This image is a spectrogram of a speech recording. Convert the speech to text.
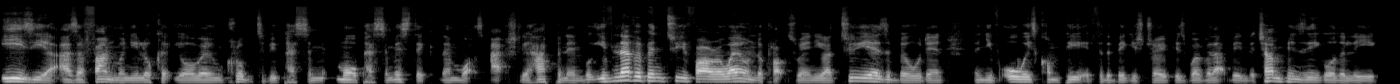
easier as a fan when you look at your own club to be pessim- more pessimistic than what's actually happening. But you've never been too far away on the Klopp's reign. You had two years of building, then you've always competed for the biggest trophies, whether that be in the Champions League or the league,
